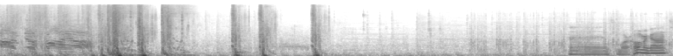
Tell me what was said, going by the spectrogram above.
Under fire! And some more Hormagaunts.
